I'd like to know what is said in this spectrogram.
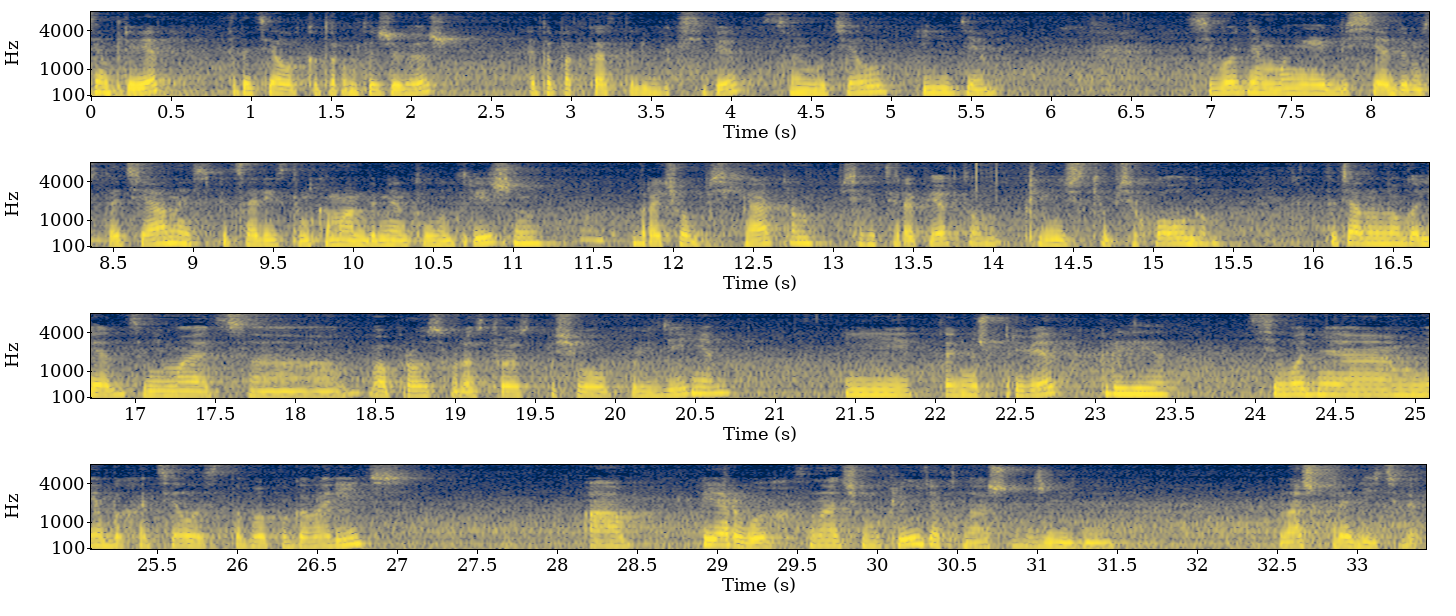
Всем привет! Это тело, в котором ты живешь. Это подкаст о любви к себе, своему телу и еде. Сегодня мы беседуем с Татьяной, специалистом команды Mental Nutrition, врачом-психиатром, психотерапевтом, клиническим психологом. Татьяна много лет занимается вопросом расстройств пищевого поведения. И, Танюш, привет. Привет. Сегодня мне бы хотелось с тобой поговорить о первых значимых людях в нашей жизни, наших родителях.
